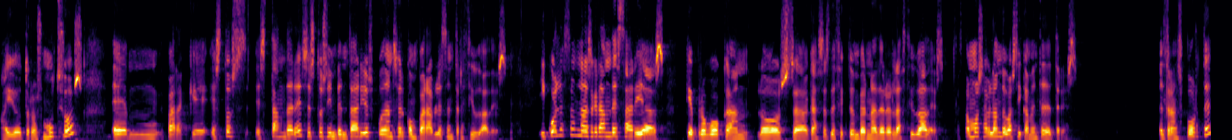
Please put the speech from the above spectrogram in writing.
hay otros muchos, em, para que estos estándares, estos inventarios puedan ser comparables entre ciudades. ¿Y cuáles son las grandes áreas que provocan los eh, gases de efecto invernadero en las ciudades? Estamos hablando básicamente de tres. El transporte,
